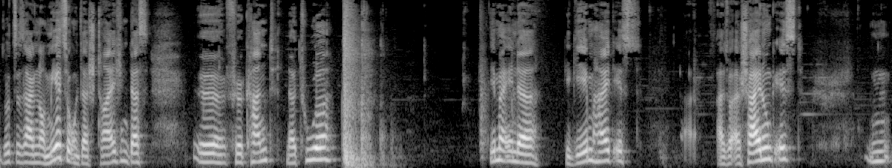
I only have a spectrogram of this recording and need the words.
sozusagen noch mehr zu unterstreichen, dass äh, für Kant Natur immer in der Gegebenheit ist, also Erscheinung ist, hm,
